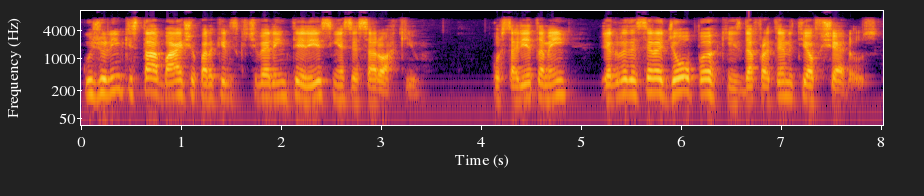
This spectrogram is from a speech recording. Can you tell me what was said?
cujo link está abaixo para aqueles que tiverem interesse em acessar o arquivo. Gostaria também de agradecer a Joel Perkins, da Fraternity of Shadows,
